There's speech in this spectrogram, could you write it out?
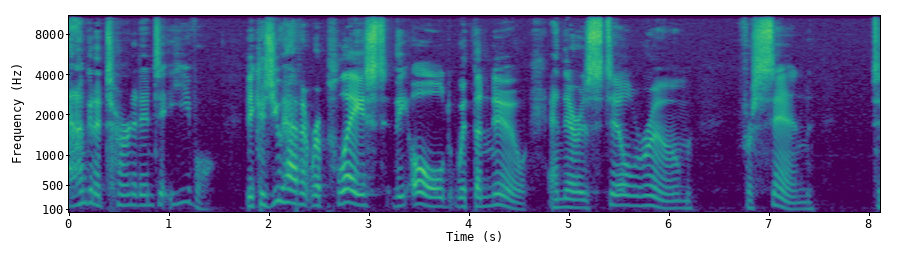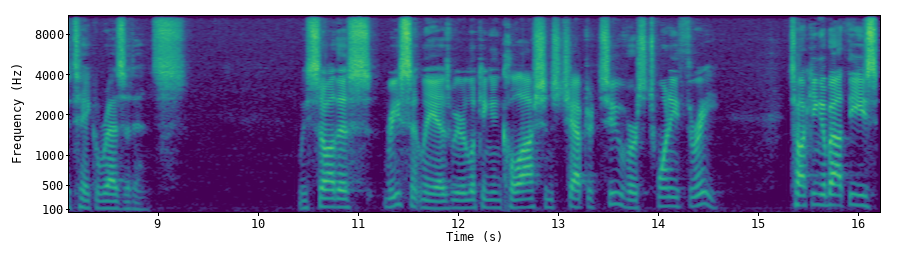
and I'm going to turn it into evil because you haven't replaced the old with the new. And there is still room for sin to take residence. We saw this recently as we were looking in Colossians chapter 2 verse 23 talking about these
